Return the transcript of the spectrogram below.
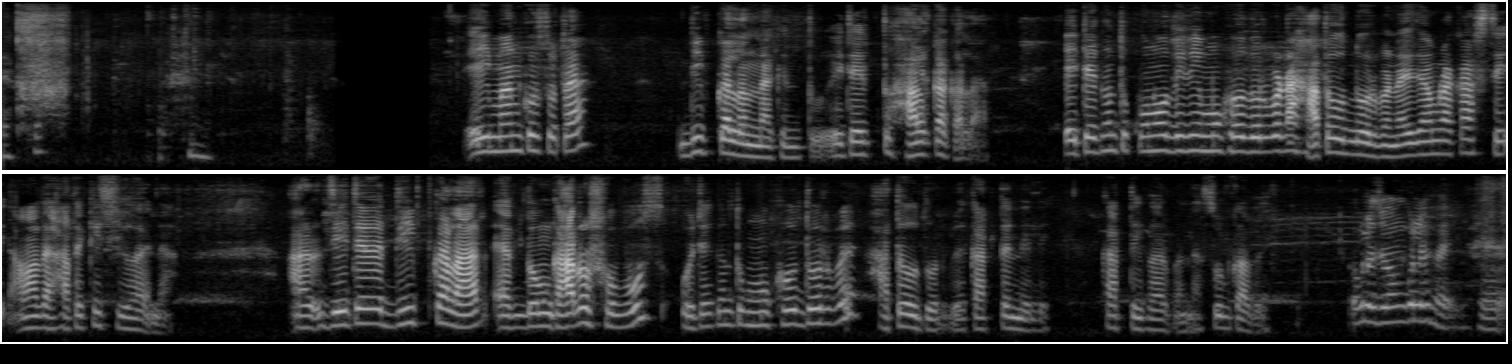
দেখো। এই মানকচুটা ডিপ কালার না কিন্তু এটা একটু হালকা কালার এটা কিন্তু কোনো দিনই মুখেও ধরবে না হাতেও ধরবে না। এই যে আমরা কাটছি আমাদের হাতে কিছুই হয় না। আর যেটা ডিপ কালার একদম গাঢ় সবুজ ওইটা কিন্তু মুখেও ধরবে হাতেও ধরবে কাটতে নিলে। কাটতেই পারবে না চুলকাবে। ওগুলো জঙ্গলে হয়? হ্যাঁ।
